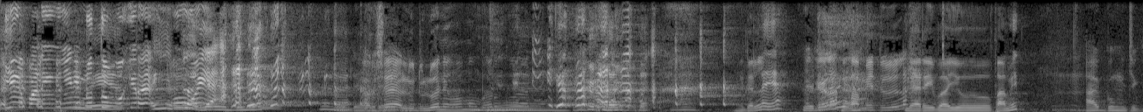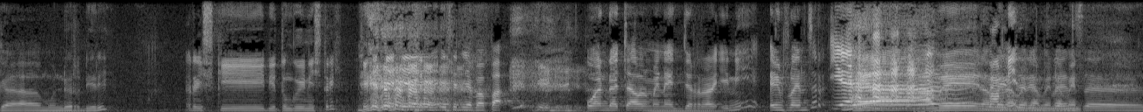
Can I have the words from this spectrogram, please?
dia yang paling ini nutup, gua kira. Oh ya. harusnya lu duluan yang ngomong baru gue Udah lah ya. Oke lah pamit dulu lah Dari Bayu pamit. Agung juga mundur diri. Rizky ditungguin istri Istrinya Bapak. Wanda calon manajer ini influencer? Iya. Ya, amin, amin, Amin. amin, amin, amin. Influencer.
